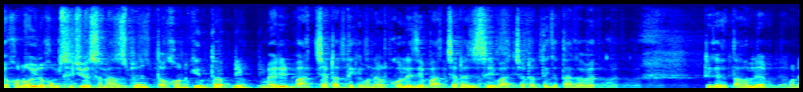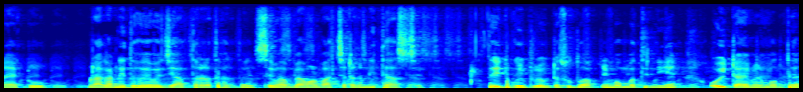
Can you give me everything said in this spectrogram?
যখন ওই রকম সিচুয়েশন আসবে, তখন কিন্তু আপনি ম্যারির বাচ্চাটার দিকে মানে ওর কোলে যে বাচ্চাটা আছে, সেই বাচ্চাটার দিকে তাকাবেন না। ঠিক আছে? তাহলে মানে একটু রাগান্বিত হয়ে যাবে যে আত্মারা থাকবে। সেভাবে আমার বাচ্চাটাকে নিতে আসছে। তো এইটুকুই প্রয়োগটা। শুধু আপনি মোমবাতি নিয়ে ওই টাইমের মধ্যে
